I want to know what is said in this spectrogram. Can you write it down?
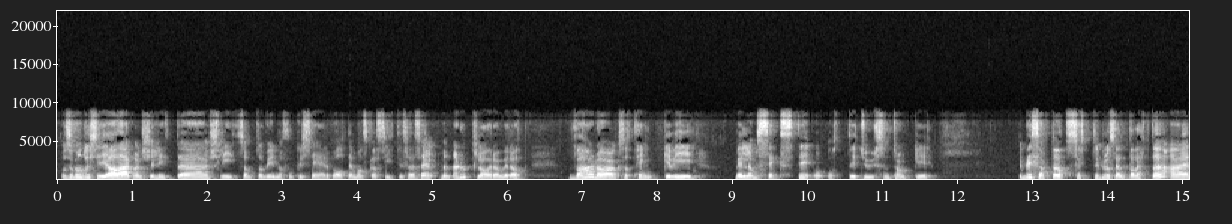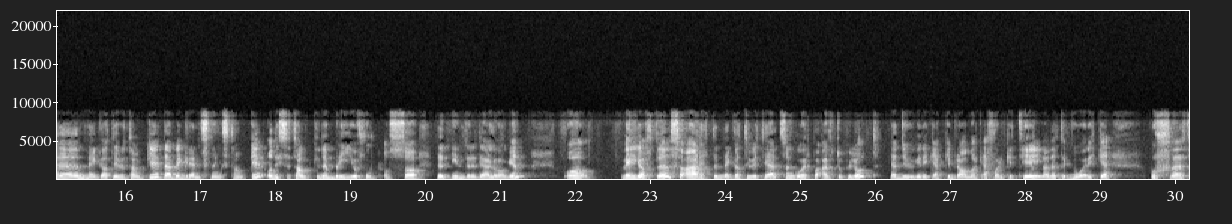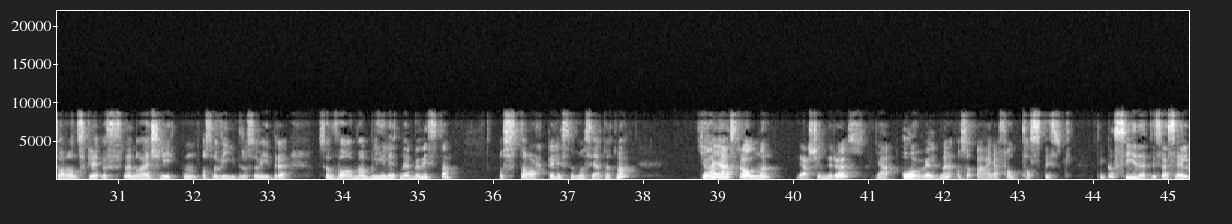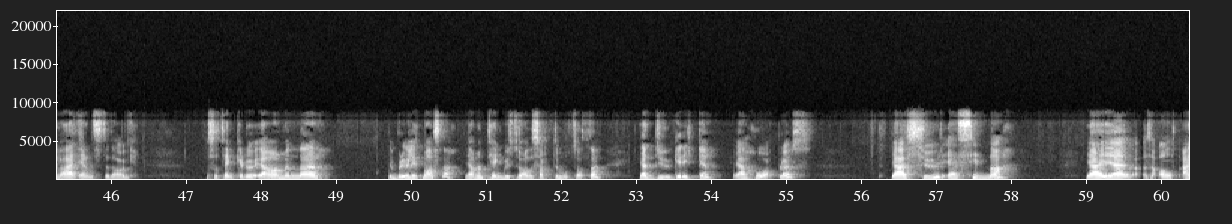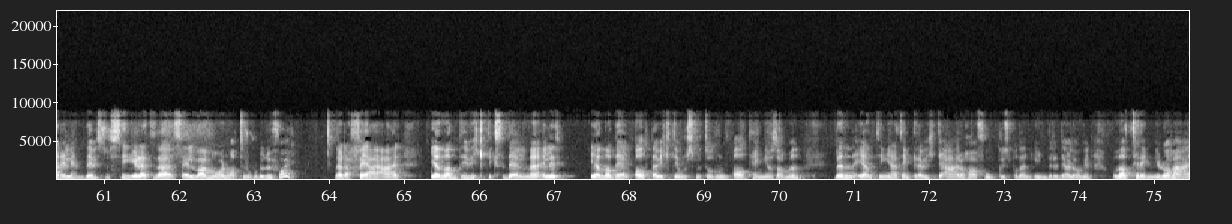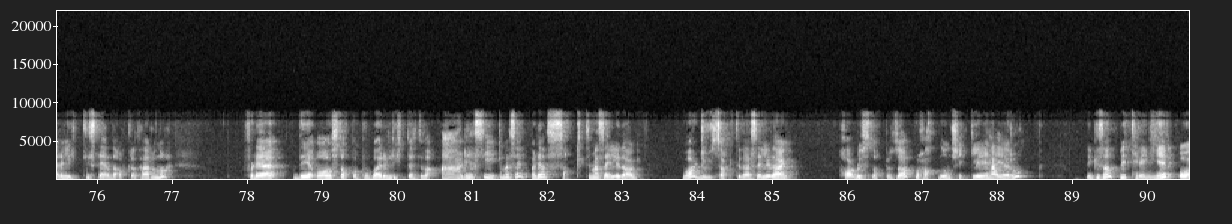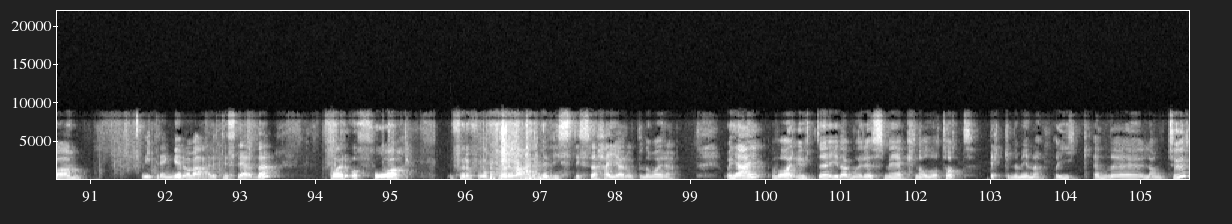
Og så kan du si ja, det er kanskje litt eh, slitsomt å begynne å fokusere på alt det man skal si til seg selv, men er du klar over at hver dag så tenker vi mellom 60 og 80 000 tanker. Det blir sagt at 70% av dette er eh, negative tanker, det er begrensningstanker. Og disse tankene blir jo fort også den indre dialogen. Og veldig ofte så er dette negativitet som går på autopilot. 'Jeg duger ikke, jeg er ikke bra nok, jeg får det ikke til', 'nei, dette går ikke', 'uff, dette var vanskelig', 'uff, nei, nå er jeg sliten', Og så videre og Så, videre. så hva med å bli litt mer bevisst, da? Og starte liksom med å si at 'vet du hva', jeg er strålende. Jeg er sjenerøs, jeg er overveldende, og så er jeg fantastisk. Tenk å si det til seg selv hver eneste dag. Og så tenker du ja, men eh, det blir jo litt mas, da. Ja, men tenk hvis du hadde sagt det motsatte. Jeg duger ikke. Jeg er håpløs. Jeg er sur. Jeg er sinna. Jeg, altså alt er elendig. Hvis du sier det til deg selv hver morgen, hva tror du du får? Det er derfor jeg er en av de viktigste delene, eller en av del, Alt er viktig i Ols-metoden. Alt henger jo sammen. Men én ting jeg tenker er viktig, er å ha fokus på den indre dialogen. Og da trenger du å være litt til stede akkurat her og nå. For det, det å stoppe opp og bare lytte etter hva er det jeg sier til meg selv? Hva er det jeg har sagt til meg selv i dag? Hva har du sagt til deg selv i dag? Har du stoppet opp og hatt noen skikkelig heiarop? Ikke sant? Vi trenger å, vi trenger å være til stede for å få for å, få, for å være bevisst disse heiaropene våre. Og jeg var ute i dag morges med Knoll og Tott, dekkene mine, og gikk en uh, lang tur.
